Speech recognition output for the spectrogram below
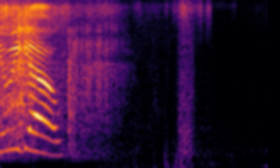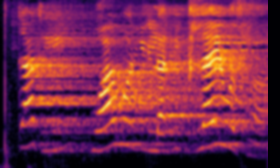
here we go. Daddy, why won't you let me play with her?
